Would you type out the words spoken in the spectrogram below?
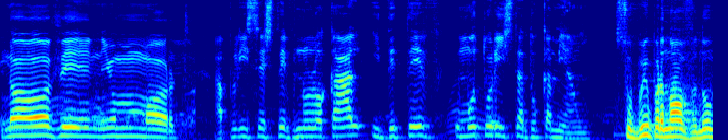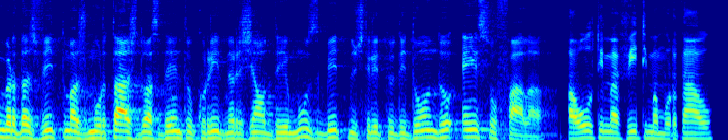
não houve nenhum morto. A polícia esteve no local e deteve o motorista do caminhão. Subiu para nove o número das vítimas mortais do acidente ocorrido na região de Muzbit, no distrito de Dondo, em Sofala. A última vítima mortal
